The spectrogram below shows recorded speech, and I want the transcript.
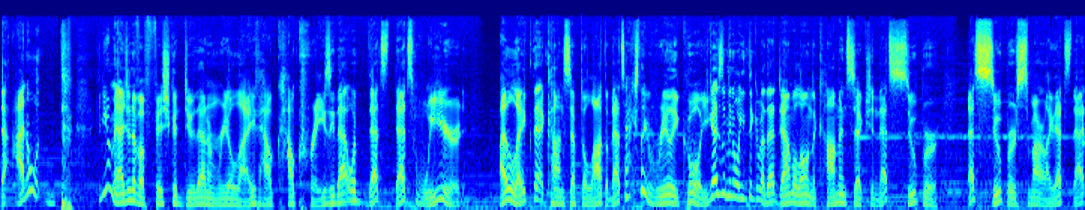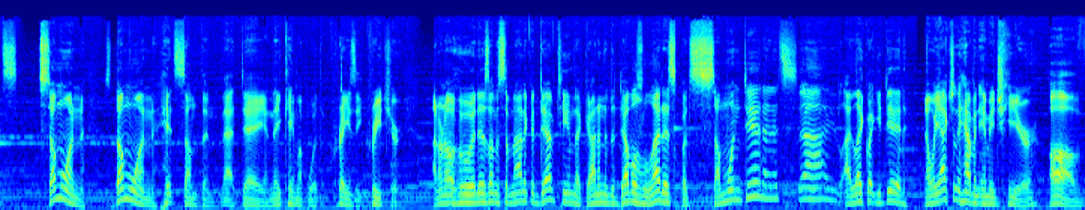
that I don't. Can you imagine if a fish could do that in real life? How how crazy that would that's that's weird. I like that concept a lot though. That's actually really cool. You guys let me know what you think about that down below in the comments section. That's super that's super smart. Like that's that's someone someone hit something that day and they came up with a crazy creature. I don't know who it is on the Subnautica dev team that got into the devil's lettuce, but someone did, and it's uh, I like what you did. Now we actually have an image here of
